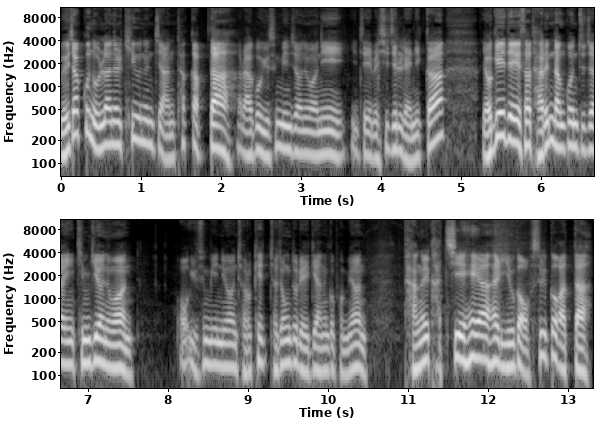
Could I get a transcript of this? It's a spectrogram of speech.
왜 자꾸 논란을 키우는지 안타깝다라고 유승민 전 의원이 이제 메시지를 내니까 여기에 대해서 다른 당권 주자인 김기현 의원, 어, 유승민 의원 저렇게 저 정도로 얘기하는 거 보면 당을 같이 해야 할 이유가 없을 것 같다.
